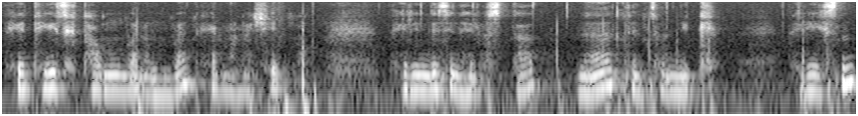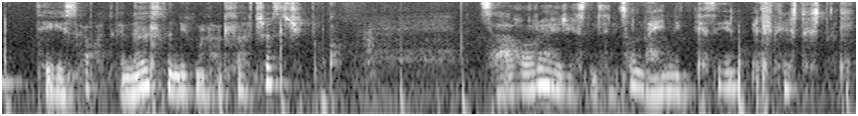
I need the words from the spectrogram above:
Тэгэхээр тгээс их том юм байна юм байна. Тэгэхээр манай шийдвэр Тэгэхээр эндээс энэ хэр устдаад 0 тэнцүү 1 тэрийгс нь тгээс байгаа. Тэгэхээр 0.1 маань худлаа учраас шийдэхгүй. За 3 2x нь тэнцүү 81 гэсэн юм илтгэж тэгштгэл.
